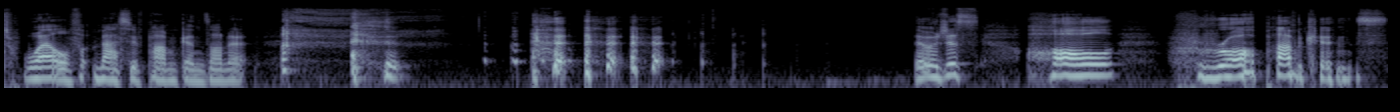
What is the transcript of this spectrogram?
12 massive pumpkins on it. there were just whole raw pumpkins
